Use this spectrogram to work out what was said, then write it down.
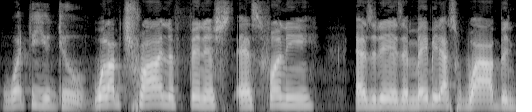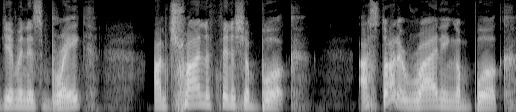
What do you do? Well, I'm trying to finish. As funny as it is, and maybe that's why I've been given this break. I'm trying to finish a book. I started writing a book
